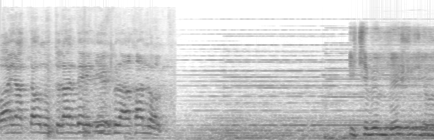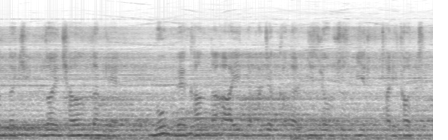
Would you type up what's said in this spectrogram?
Bu hayatta unutulan değil, ilk bırakan ol. 2500 yılındaki uzay çağında bile mum ve kanla ayin yapacak kadar vizyonsuz bir tarikat.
